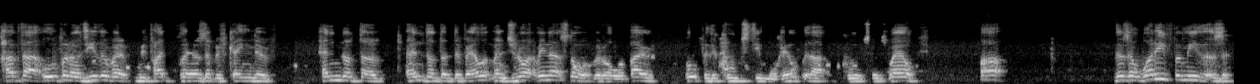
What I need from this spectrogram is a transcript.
have that over us either. Where we've had players that we've kind of hindered their hindered their development. Do you know what I mean? That's not what we're all about. Hopefully, the Colts team will help with that, of course, as well. But there's a worry for me that there's a,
